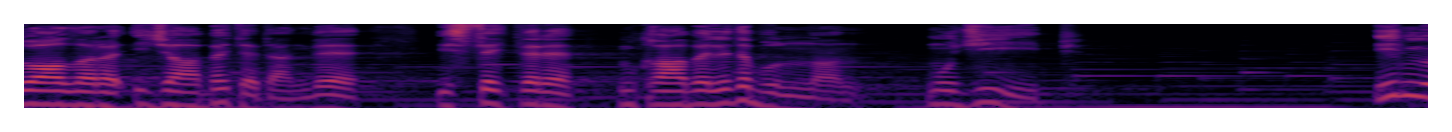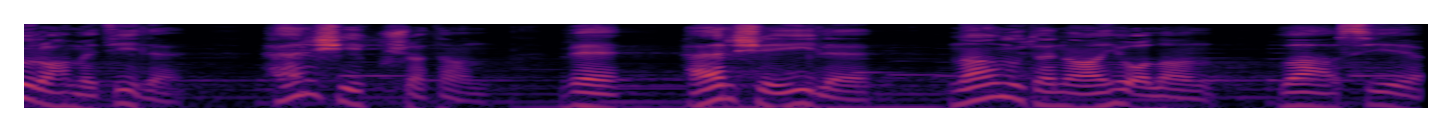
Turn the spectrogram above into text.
Dualara icabet eden ve isteklere mukabelede bulunan mucib. İlmi rahmetiyle her şeyi kuşatan ve her şeyiyle namütenahi olan vasi.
